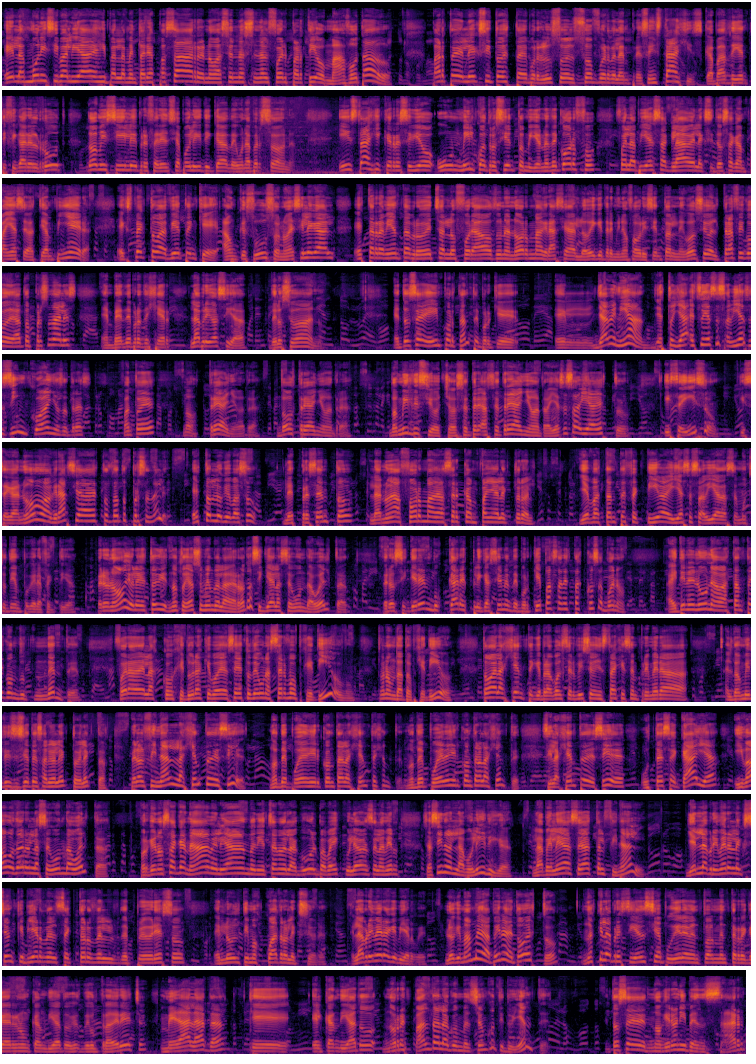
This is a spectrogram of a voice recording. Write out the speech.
En las municipalidades y parlamentarias pasadas, Renovación Nacional fue el partido más votado. Parte del éxito está por el uso del software de la empresa Instagis, capaz de identificar el root, domicilio y preferencia política de una persona. Instagis, que recibió un 1.400 millones de corfo, fue la pieza clave de la exitosa campaña Sebastián Piñera. Expertos advierten que, aunque su uso no es ilegal, esta herramienta aprovecha los forados de una norma gracias al lobby que terminó favoreciendo el negocio del tráfico de datos personales en vez de proteger la privacidad de los ciudadanos. Entonces es importante porque el, ya venía, esto ya, esto ya se sabía hace cinco años atrás. ¿Cuánto es? No, tres años atrás. Dos, tres años atrás. 2018, hace, tre- hace tres años atrás, ya se sabía esto. Y se hizo. Y se ganó gracias a estos datos personales. Esto es lo que pasó. Les presento la nueva forma de hacer campaña electoral. Y es bastante efectiva y ya se sabía de hace mucho tiempo que era efectiva. Pero no, yo les estoy, no estoy asumiendo la derrota, si queda la segunda vuelta. Pero si quieren buscar explicaciones de por qué pasan estas cosas, bueno, ahí tienen una bastante contundente. Fuera de las conjeturas que puede hacer, esto tiene un acervo objetivo. Esto no un dato objetivo. Toda la gente que pagó el servicio de Instagis en primera, el 2017 salió electo, electa. Pero al final la gente decide. No te puedes ir contra la gente, gente. No te puedes ir contra la gente. Si la gente decide, usted se calla y va a votar en la segunda vuelta. Porque no saca nada peleando ni echando la culpa, país culiado, la mierda. O sea, así no es la política. La pelea se da hasta el final. Y es la primera elección que pierde el sector del, del progreso en las últimas cuatro elecciones. Es la primera que pierde. Lo que más me da pena de todo esto no es que la presidencia pudiera eventualmente recaer en un candidato de ultraderecha. Me da lata que el candidato no respalda la convención constituyente. Entonces no quiero ni pensar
